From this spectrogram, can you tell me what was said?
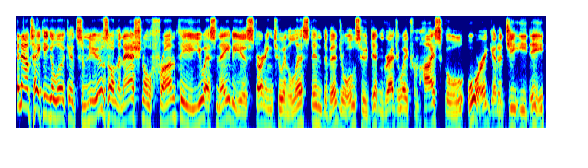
And now, taking a look at some news on the national front, the U.S. Navy is starting to enlist individuals who didn't graduate from high school or get a GED,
